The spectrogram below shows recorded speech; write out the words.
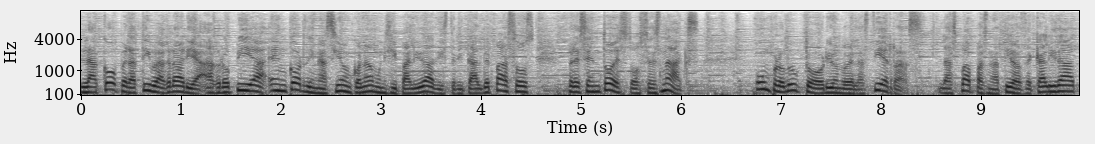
La cooperativa agraria Agropía, en coordinación con la Municipalidad Distrital de Pasos, presentó estos snacks un producto oriundo de las tierras. Las papas nativas de calidad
